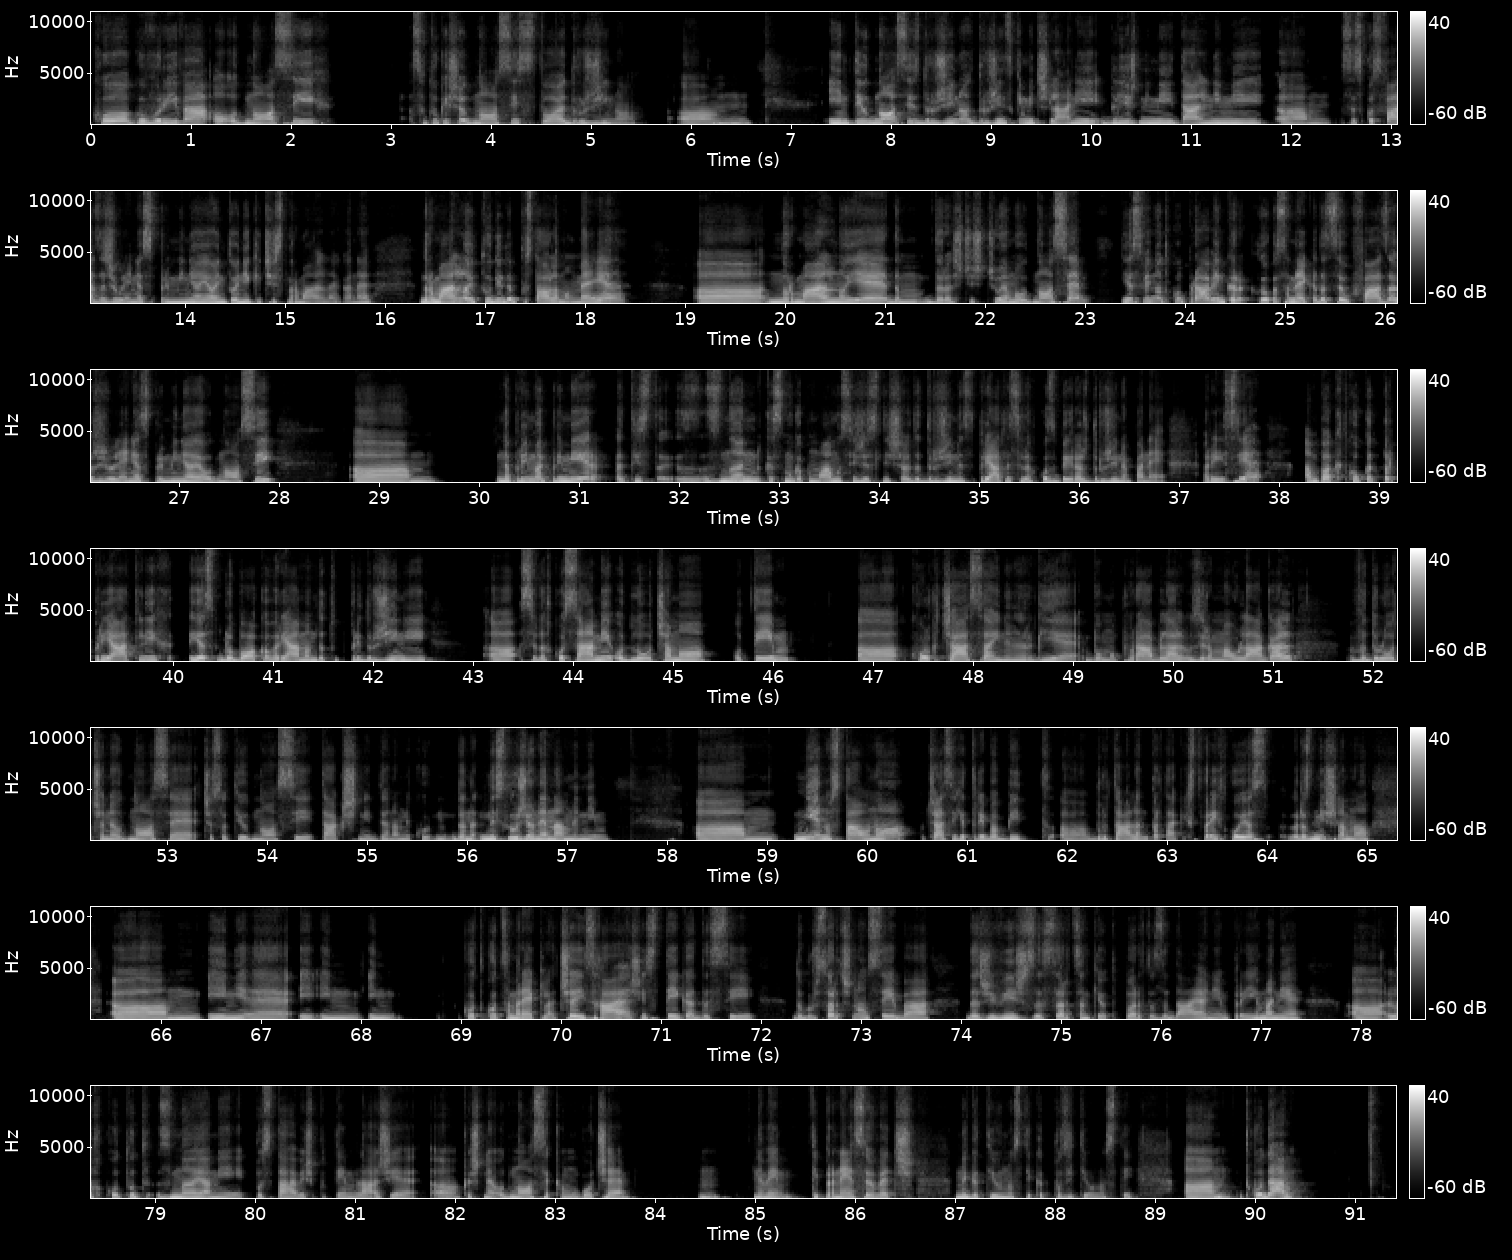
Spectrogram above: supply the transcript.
Ko govoriva o odnosih, so tukaj še odnosi s tvojo družino. Um, In ti odnosi z družino, z družinskimi člani, bližnjimi, daljnimi, um, se skozi faze življenja spreminjajo in to je nekaj čist normalnega. Ne? Normalno je tudi, da postavljamo meje, uh, normalno je, da, da razčiščujemo odnose. Jaz vedno tako pravim, ker kot sem rekel, da se v fazah življenja spreminjajo odnosi. Um, Naprimer, primer eh, tistega znanja, ki smo ga, po mojem, vsi že slišali, da družine, prijatelje si lahko zbiraš, družine pa ne. Res je. Ampak, tako kot pri prijateljih, jaz globoko verjamem, da tudi pri družini uh, se lahko sami odločamo o tem, uh, koliko časa in energije bomo porabljali oziroma vlagali v določene odnose, če so ti odnosi takšni, da, ne, da ne služijo ne nam, ne njim. Um, ni enostavno, včasih je treba biti uh, brutalen pri takih stvarih, tako jaz razmišljam. No? Um, in, je, in, in, in kot, kot sem rekla, če izhajaš iz tega, da si dobrosrčna oseba, da živiš z srcem, ki je odprto za dajanje in prejemanje, uh, lahko tudi z mejami postaviš potem lažje uh, kakšne odnose, ki mogoče hm, ne vem, ti prenesejo več negativnosti kot pozitivnosti. Um, tako da,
